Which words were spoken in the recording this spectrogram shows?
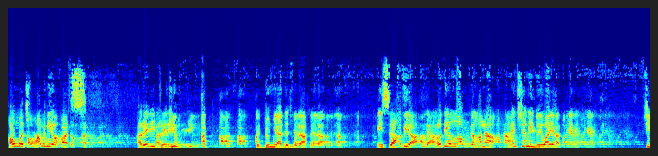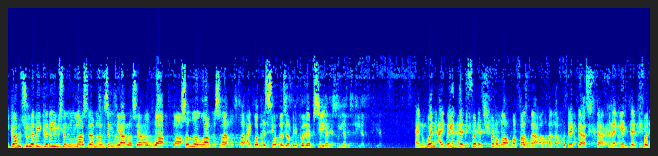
How much, how many of us are ready to give up the dunya just for the akhirah? Is sahabiya radiallahu ta'ala mentioned in riwayat. She comes to Nabi Kareem sallallahu alaihi wasallam and says, Ya Rasulullah sallallahu alaihi wasallam, I got the sickness of epilepsy. And when I get that foot, Allahumma fazna, Allah protect us. When I get that foot,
